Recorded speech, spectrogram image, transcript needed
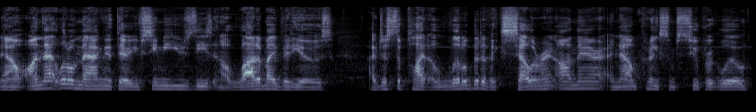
Now on that little magnet there, you've seen me use these in a lot of my videos. I've just applied a little bit of accelerant on there and now I'm putting some super glue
